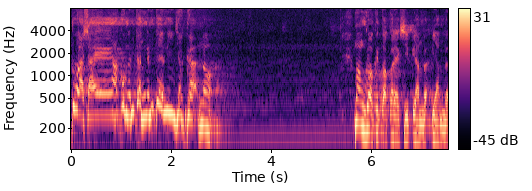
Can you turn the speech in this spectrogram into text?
Tua saya aku ngenten-ngenteni no monggo kita koreksi piyambak-piyambak.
